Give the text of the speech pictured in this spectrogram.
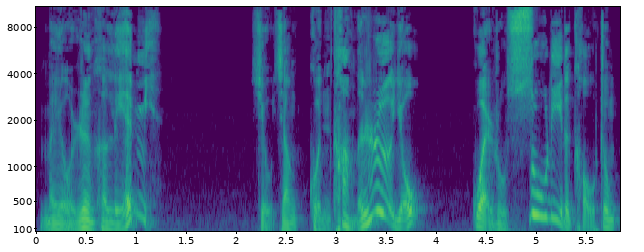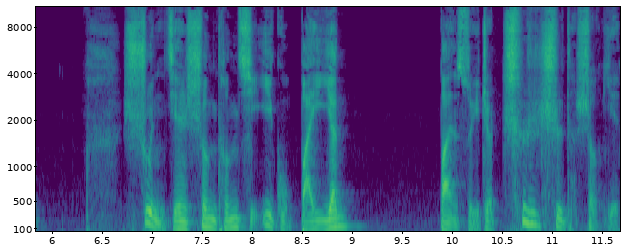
没有任何怜悯，就将滚烫的热油灌入苏丽的口中。瞬间升腾起一股白烟，伴随着嗤嗤的声音。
